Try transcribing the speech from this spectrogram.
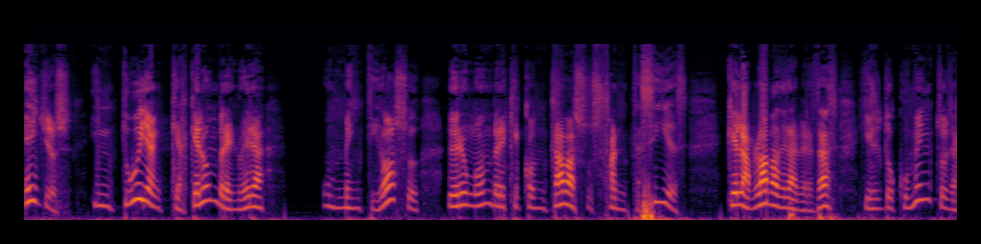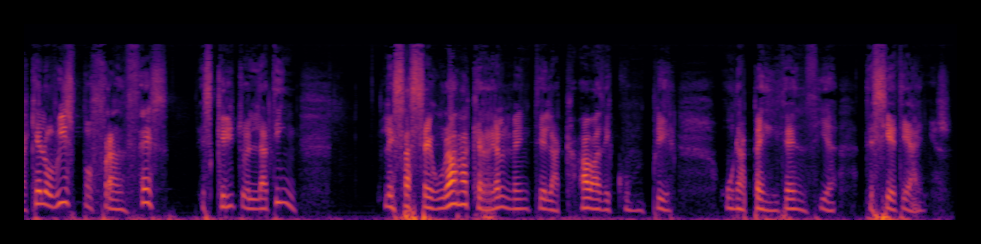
ellos intuían que aquel hombre no era un mentiroso, no era un hombre que contaba sus fantasías, que él hablaba de la verdad, y el documento de aquel obispo francés, escrito en latín, les aseguraba que realmente él acababa de cumplir una penitencia de siete años.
